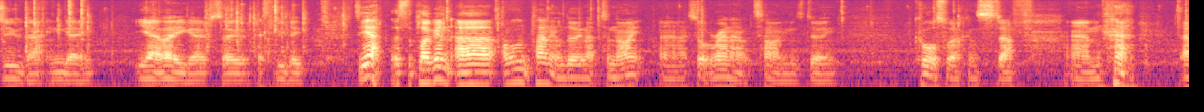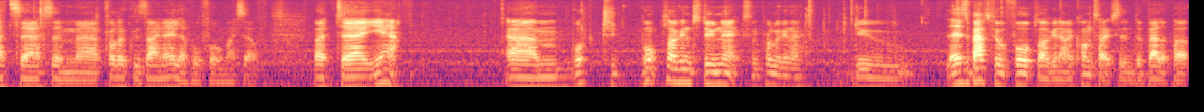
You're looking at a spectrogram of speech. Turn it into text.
do that in game. Yeah, there you go. So SWD. So yeah, that's the plugin. Uh, I wasn't planning on doing that tonight. Uh, I sort of ran out of time. was doing coursework and stuff. Um, that's uh, some uh, product design A level for myself. But uh, yeah, um, what to, what plugin to do next? I'm probably gonna do. There's a Battlefield 4 plugin. I contacted the developer.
